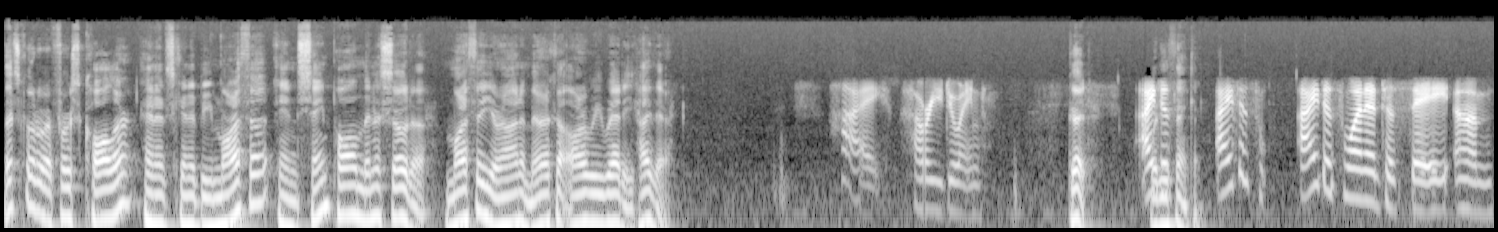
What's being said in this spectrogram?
Let's go to our first caller, and it's going to be Martha in St. Paul, Minnesota. Martha, you're on America Are We Ready? Hi there. Hi. How are you doing? Good. I what just, are you thinking? I just, I just wanted to say um,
